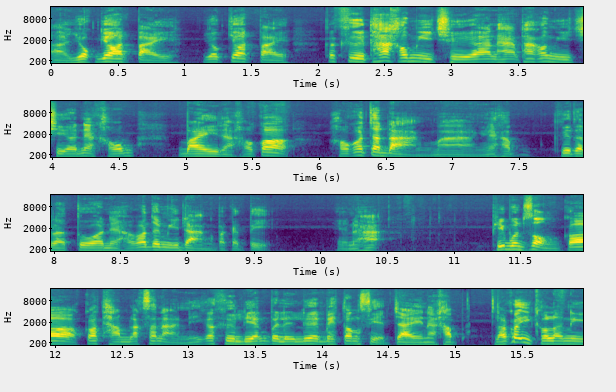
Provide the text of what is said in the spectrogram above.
อายกยอดไปยกยอดไป ก็คือถ้าเขามีเชื้อนะฮะถ้าเขามีเชื้อเนี่ยเขาใบเนี่ยเขาก็เขาก็จะด่างมาอย่างเงี้ยครับคือแต่ละตัวเนี่ยเขาก็จะมีด่างปกติเห็นไหมฮะ พี่บุญส่งก็ก็ทำลักษณะนี้ก็คือเลี้ยงไปเรื่อยๆ ไม่ต้องเสียใจนะครับ แล้วก็อีกกรณี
